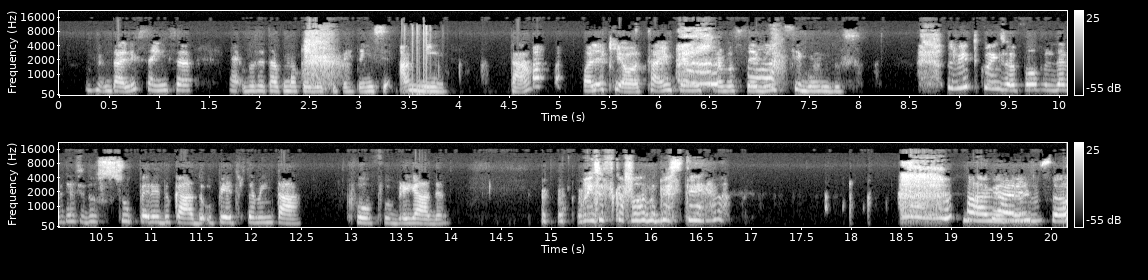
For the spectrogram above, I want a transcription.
Dá licença, é, você tá com uma coisa que pertence a mim, tá? Olha aqui, ó, tá em pênalti pra você, 20 segundos. O jeito que o Enzo é fofo, ele deve ter sido super educado. O Pietro também tá. Fofo, obrigada. Mas eu ficar falando besteira. Ai, meu Deus do céu.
